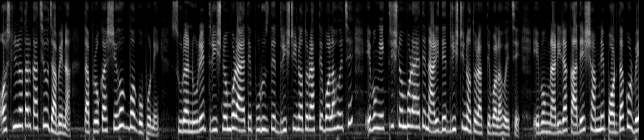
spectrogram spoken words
অশ্লীলতার কাছেও যাবে না, তা প্রকাশ্যে হোক বা গোপনে। সুরা নূরের ত্রিশ নম্বর আয়াতে পুরুষদের দৃষ্টি নত রাখতে বলা হয়েছে এবং একত্রিশ নম্বর আয়াতে নারীদের দৃষ্টি নত রাখতে বলা হয়েছে এবং নারীরা কাদের সামনে পর্দা করবে,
